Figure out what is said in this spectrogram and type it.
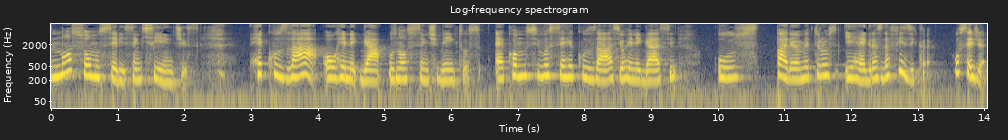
Nós somos seres sencientes recusar ou renegar os nossos sentimentos é como se você recusasse ou renegasse os parâmetros e regras da física. Ou seja,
